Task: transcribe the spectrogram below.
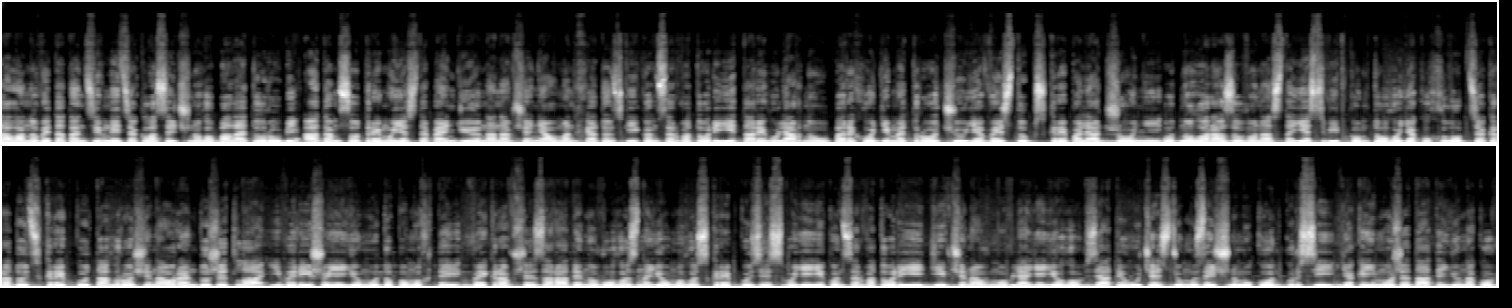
Талановита танцівниця класичного балету Рубі Адамс отримує стипендію на навчання у Манхеттенській консерваторії та регулярно у переході метро чує виступ скрипаля Джоні. Одного разу вона стає свідком того, як у хлопця крадуть скрипку та гроші на оренду житла, і вирішує йому допомогти. Викравши заради нового знайомого скрипку зі своєї консерваторії, дівчина вмовляє його взяти участь у музичному конкурсі, який може дати юнакові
